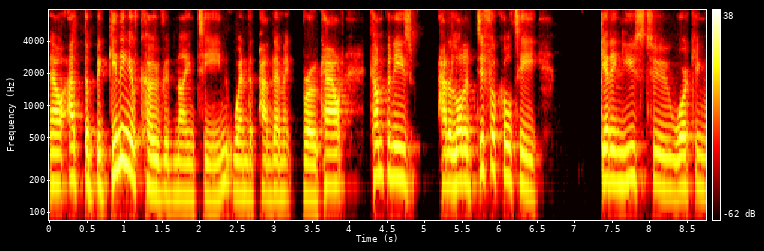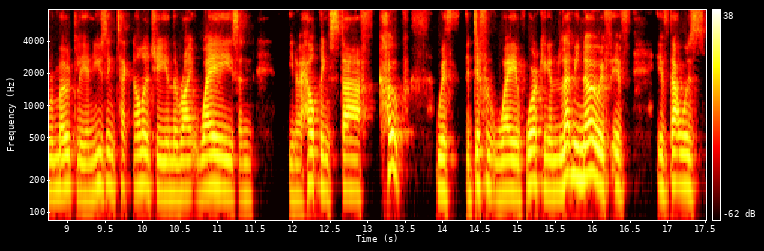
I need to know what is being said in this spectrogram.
Now, at the beginning of COVID 19, when the pandemic broke out, companies had a lot of difficulty getting used to working remotely and using technology in the right ways and you know helping staff cope with a different way of working and let me know if if if that was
